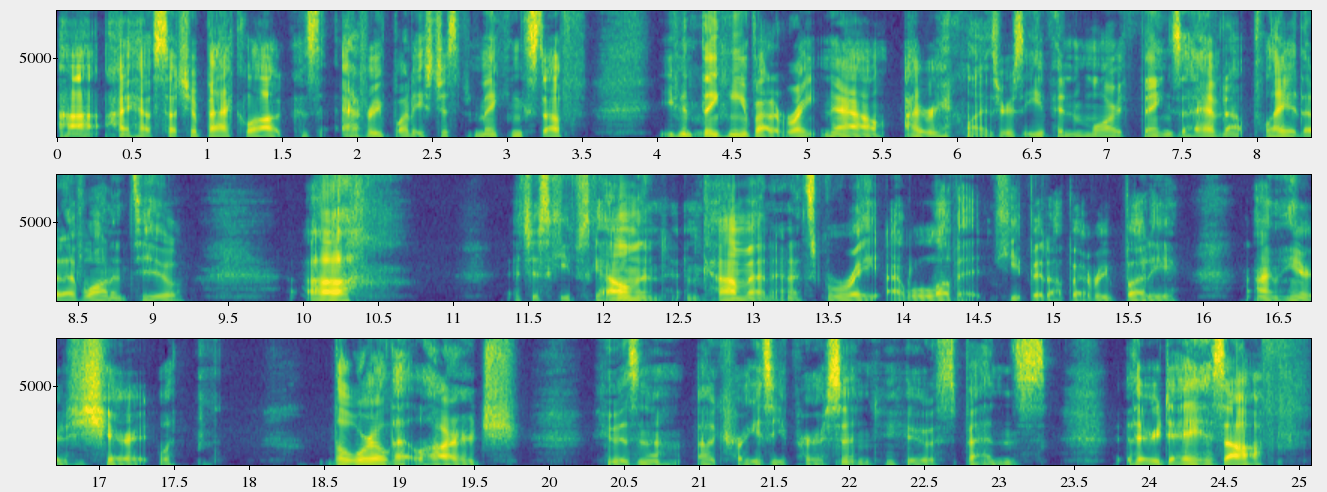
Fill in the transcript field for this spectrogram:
Uh, I have such a backlog because everybody's just been making stuff. Even thinking about it right now, I realize there's even more things I have not played that I've wanted to. Uh, it just keeps coming and coming, and it's great. I love it. Keep it up, everybody. I'm here to share it with the world at large, who isn't a, a crazy person who spends their days off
